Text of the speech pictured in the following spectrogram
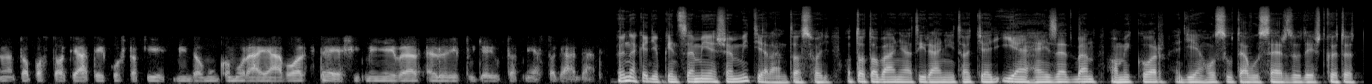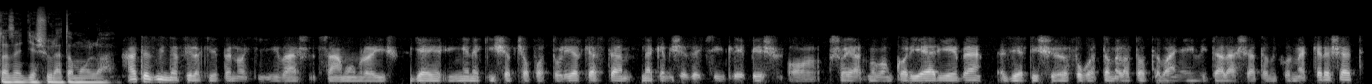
olyan tapasztalt játékost, aki mind a munkamorájával, teljesítményével előrébb tudja juttatni ezt a gárdát. Önnek egyébként személyesen mit jelent az, hogy a Tatabányát irányíthatja egy ilyen helyzetben, amikor egy ilyen hosszú távú szerződést kötött az Egyesület a Molla? Hát ez mindenféleképpen nagy kihívás számomra is. Ugye én egy kisebb csapattól érkeztem, nekem is ez egy szintlépés a saját magam karrierjébe, ezért is fogadtam el a Tatabánya invitálását, amikor megkeresett,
